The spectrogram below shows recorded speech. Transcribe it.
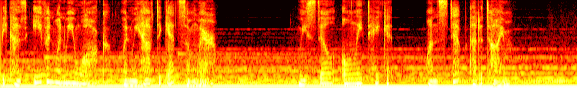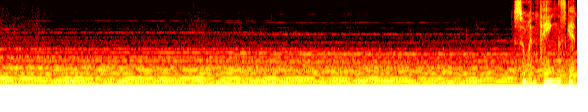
Because even when we walk, when we have to get somewhere, we still only take it one step at a time. Things get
